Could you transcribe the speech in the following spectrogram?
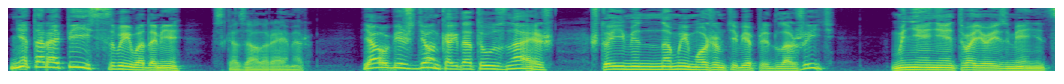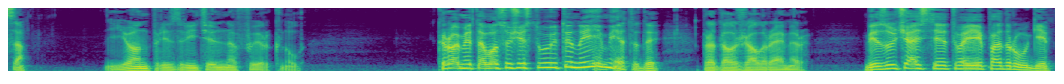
Не торопись с выводами, сказал Рэмер. Я убежден, когда ты узнаешь, что именно мы можем тебе предложить, мнение твое изменится. И он презрительно фыркнул. Кроме того, существуют иные методы, продолжал Рэмер. Без участия твоей подруги.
